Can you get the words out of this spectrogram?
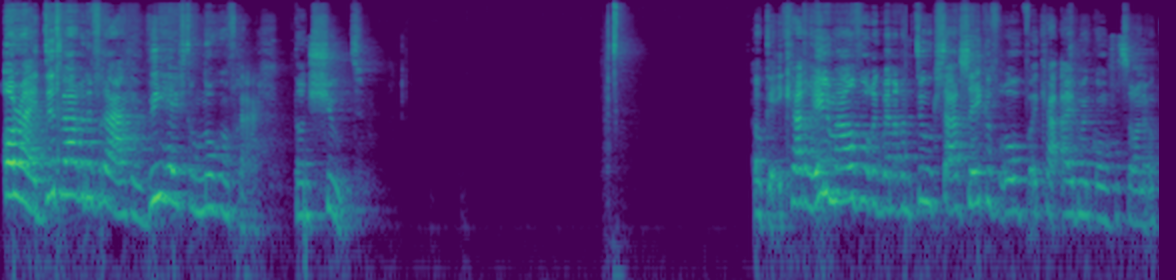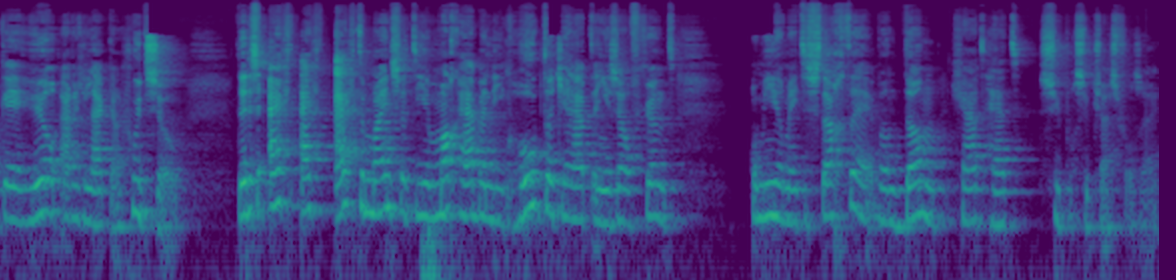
Alright, dit waren de vragen. Wie heeft er nog een vraag? Dan shoot. Oké, ik ga er helemaal voor. Ik ben er aan toe. Ik sta er zeker voor open. Ik ga uit mijn comfortzone. Oké, heel erg lekker. Goed zo. Dit is echt, echt, echt de mindset die je mag hebben en die ik hoop dat je hebt en jezelf gunt om hiermee te starten. Want dan gaat het super succesvol zijn.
